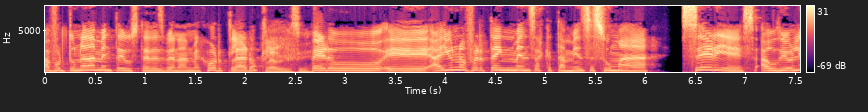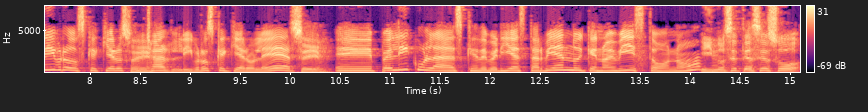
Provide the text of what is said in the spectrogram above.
Afortunadamente ustedes ven al mejor, claro. Claro que sí. Pero eh, hay una oferta inmensa que también se suma a series, audiolibros que quiero Sí. escuchar, libros que quiero leer, Sí. eh, películas que debería estar viendo y que no he visto, ¿no? ¿Y no se te hace eso,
